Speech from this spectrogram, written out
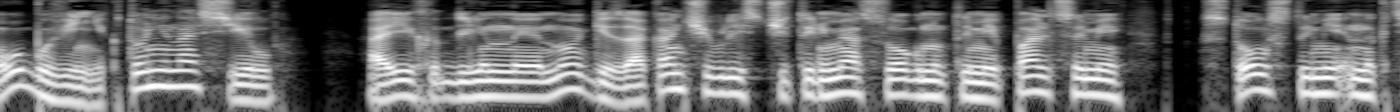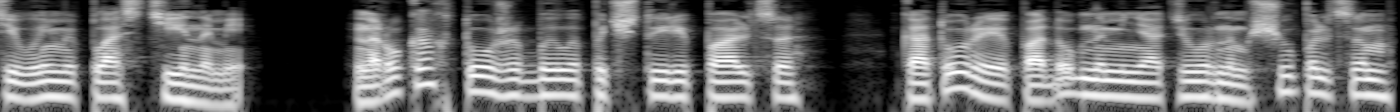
Обуви никто не носил, а их длинные ноги заканчивались четырьмя согнутыми пальцами с толстыми ногтевыми пластинами. На руках тоже было по четыре пальца, которые, подобно миниатюрным щупальцам,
